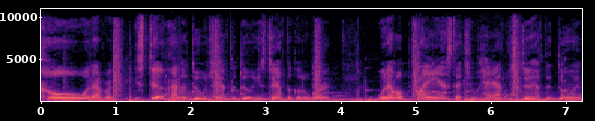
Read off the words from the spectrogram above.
cold, whatever, you still gotta do what you have to do. You still have to go to work. Whatever plans that you have, you still have to do it.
